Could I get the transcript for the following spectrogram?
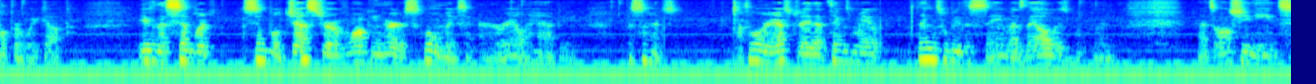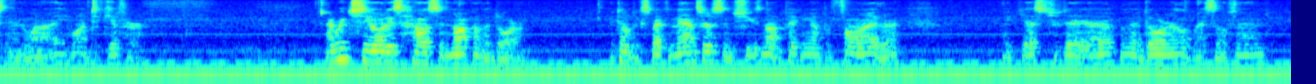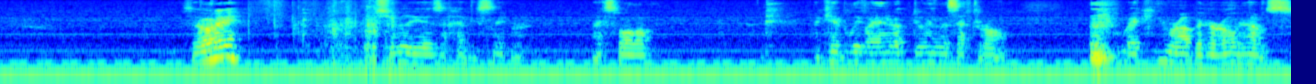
help her wake up. Even the simpler simple gesture of walking her to school makes her really happy. Besides, I told her yesterday that things may things will be the same as they always have been. That's all she needs and what I want to give her. I reach Sayori's house and knock on the door. I don't expect an answer since she's not picking up her phone either. Like yesterday, I opened the door and let myself in. Sayori? She really is a heavy sleeper. I swallow. I can't believe I ended up doing this after all. Waking her up in her own house.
